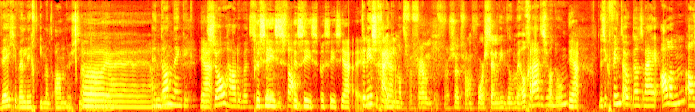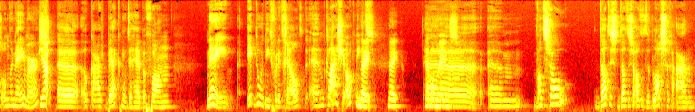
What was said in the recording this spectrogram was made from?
Weet je wellicht iemand anders die Oh, wel wil. ja, ja, ja, ja. En dan denk ik, Ja. zo houden we het systeem in Precies, stand. precies, precies, ja. Ten eerste ga ik iemand voor, voor, voor een soort van voorstellen die dan wel gratis wil doen. Ja, Dus ik vind ook dat wij allen als ondernemers eh, elkaars bek moeten hebben van... Nee, ik doe het niet voor dit geld en Klaasje ook niet. nee, nee. Helemaal mee eens. Eh, ehm, want zo, dat is, dat is altijd het lastige aan,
